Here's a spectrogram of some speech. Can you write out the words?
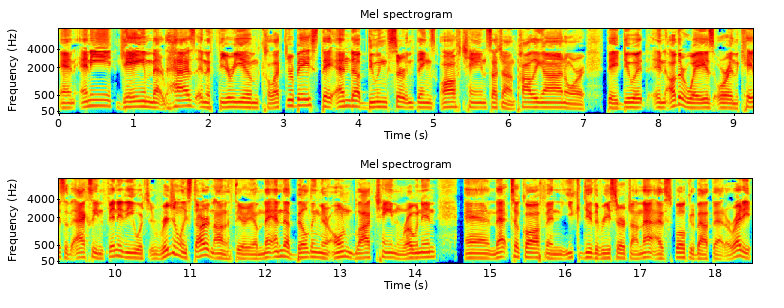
And any game that has an Ethereum collector base, they end up doing certain things off chain, such on Polygon, or they do it in other ways. Or in the case of Axie Infinity, which originally started on Ethereum, they end up building their own blockchain, Ronin, and that took off. And you could do the research on that. I've spoken about that already.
